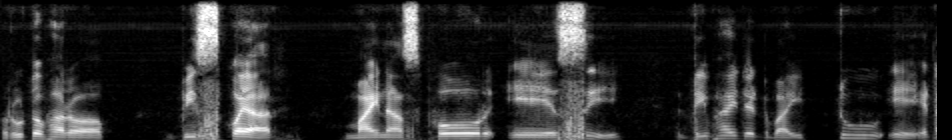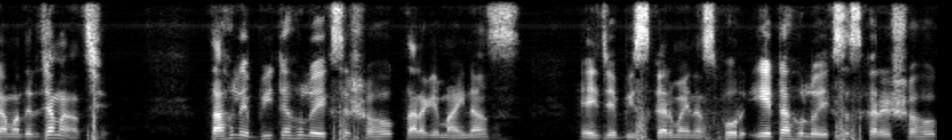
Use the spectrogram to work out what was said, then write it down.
root over of B square minus four A C divided by two A এটা আমাদের জানা আছে। তাহলে বিটা হলো এক্সের সহগ, তার আগে মাইনাস এই যে বি স্কোয়ার মাইনাস ফোর এটা হলো এক্স স্কোয়ারের সহগ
